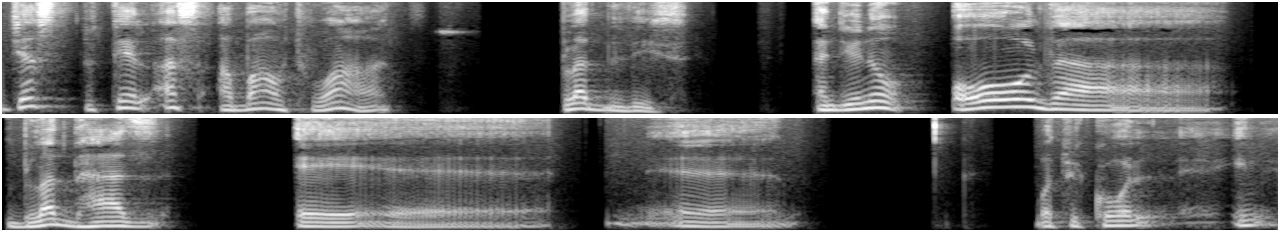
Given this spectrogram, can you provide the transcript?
just to tell us about what? Blood disease. And you know, all the blood has a, uh, what we call in,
